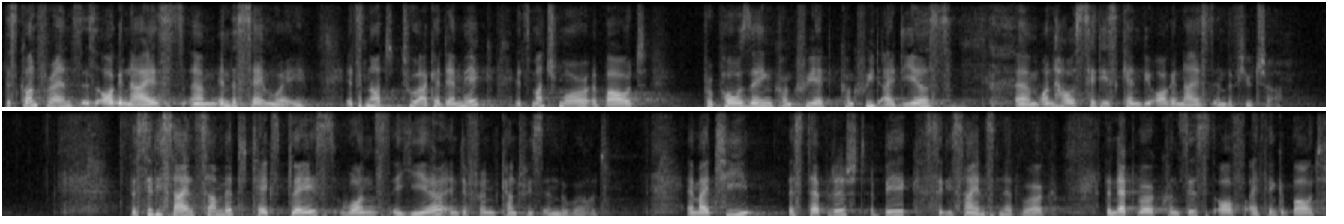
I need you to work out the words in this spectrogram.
This conference is organized um, in the same way. It's not too academic, it's much more about proposing concrete, concrete ideas um, on how cities can be organized in the future. The City Science Summit takes place once a year in different countries in the world. MIT established a big city science network. The network consists of, I think, about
